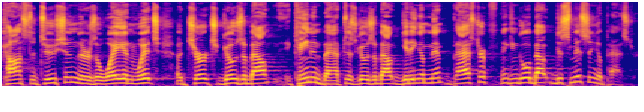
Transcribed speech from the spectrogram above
constitution there's a way in which a church goes about canaan baptist goes about getting a pastor and can go about dismissing a pastor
